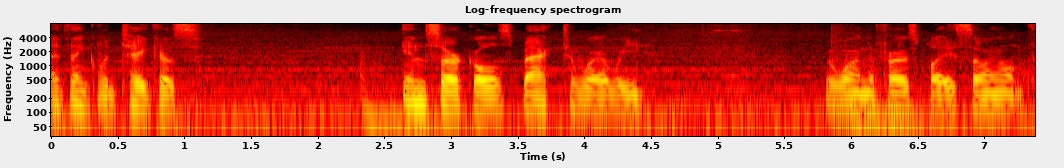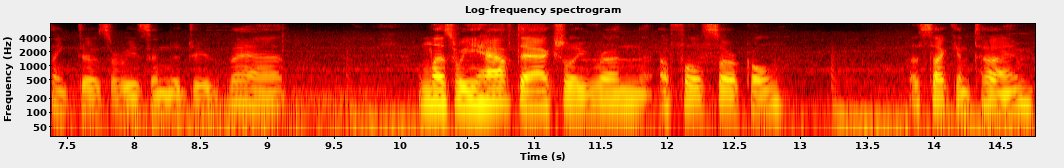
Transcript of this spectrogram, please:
I think would take us in circles back to where we we were in the first place so I don't think there's a reason to do that unless we have to actually run a full circle a second time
